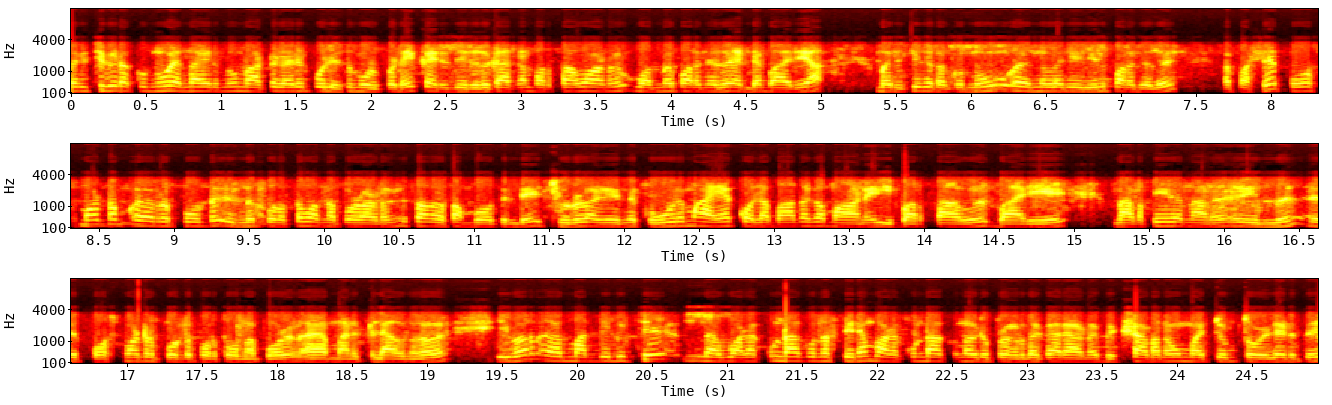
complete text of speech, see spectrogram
മരിച്ചു കിടക്കുന്നു എന്നായിരുന്നു നാട്ടുകാരും പോലീസും ഉൾപ്പെടെ കരുതിയിരുന്നത്. കാരണം ഭർത്താവാണ് വന്ന് പറഞ്ഞത് എന്റെ ഭാര്യ മരിച്ചു കിടക്കുന്നു എന്നുള്ള രീതിയിൽ പറഞ്ഞത്. പക്ഷേ പോസ്റ്റ്മോർട്ടം റിപ്പോർട്ട് ഇന്ന് പുറത്തു വന്നപ്പോഴാണ് സംഭവത്തിന്റെ സംഭവത്തിന്റെ ചുരുളഴിയുന്ന ക്രൂരമായ കൊലപാതകമാണ് ഈ ഭർത്താവ് ഭാര്യയെ നടത്തിയതെന്നാണ് ഇന്ന് പോസ്റ്റ്മോർട്ടം റിപ്പോർട്ട് പുറത്തു വന്നപ്പോൾ മനസ്സിലാവുന്നത്. ഇവർ മദ്യപിച്ച് വഴക്കുണ്ടാക്കുന്ന സ്ഥിരം വഴക്കുണ്ടാക്കുന്ന ഒരു പ്രകൃതക്കാരാണ്. ഭിക്ഷാടനവും മറ്റും തൊഴിലെടുത്ത്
